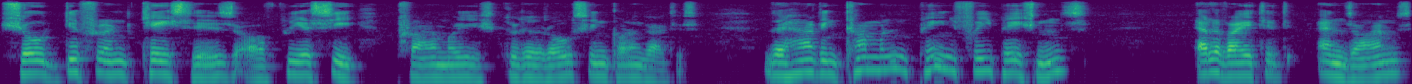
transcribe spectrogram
show different cases of PSC, primary sclerosing cholangitis. They had in common pain-free patients, elevated enzymes,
